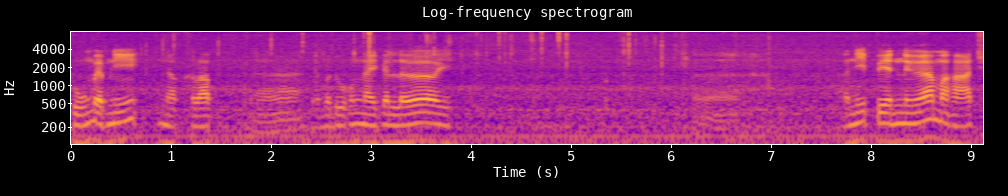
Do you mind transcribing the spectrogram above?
ถุงแบบนี้นะครับเดี๋ยวมาดูข้างในกันเลยอันนี้เป็นเนื้อมหาช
